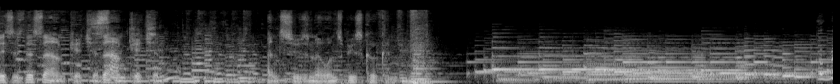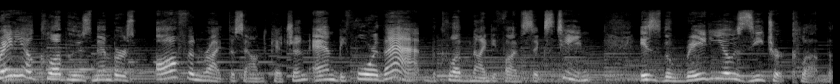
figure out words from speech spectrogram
This is the Sound Kitchen. Sound Kitchen. And Susan Owensby's cooking. Club whose members often write the Sound Kitchen, and before that, the Club 9516, is the Radio Zeta Club.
